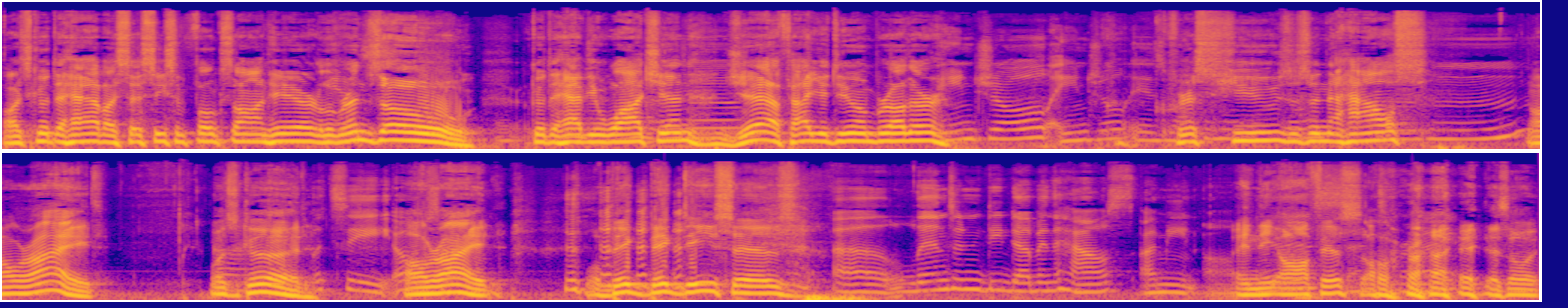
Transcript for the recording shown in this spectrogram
oh, it's good to have. I see see some folks on here. Lorenzo, good to have you watching. Jeff, how you doing, brother? Angel, Angel is Chris Hughes is in the house. All right, what's good? Mm-hmm. Uh, Let's see. Oh, All sorry. right. Well, big Big D says Uh, Lyndon D Dub in the house. I mean, office. in the office. That's All right. That's all-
